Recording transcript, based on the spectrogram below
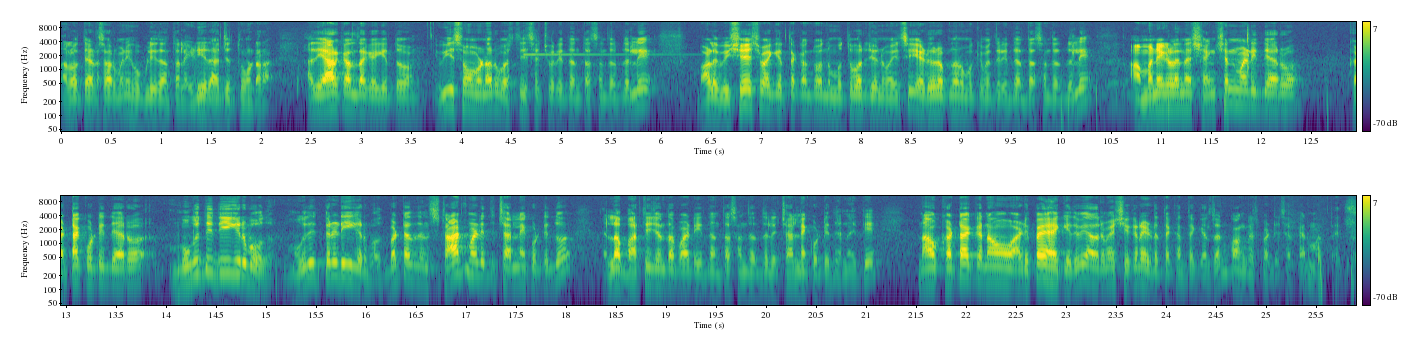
ನಲವತ್ತೆರಡು ಸಾವಿರ ಮನೆ ಹುಬ್ಳಿದಂತಲ್ಲ ಇಡೀ ರಾಜ್ಯದ ತೊಗೊಂಡಾರ. ಅದು ಯಾರ ಕಾಲದಾಗಿತ್ತು ವಿ. ಸೋಮಣ್ಣವರು ವಸತಿ ಸಚಿವರಿದ್ದಂಥ ಸಂದರ್ಭದಲ್ಲಿ ಭಾಳ ವಿಶೇಷವಾಗಿರ್ತಕ್ಕಂಥ ಒಂದು ಮುತುವರ್ಜಿಯನ್ನು ವಹಿಸಿ ಯಡಿಯೂರಪ್ಪನವರು ಮುಖ್ಯಮಂತ್ರಿ ಇದ್ದಂಥ ಸಂದರ್ಭದಲ್ಲಿ ಆ ಮನೆಗಳನ್ನು ಶ್ಯಾಂಕ್ಷನ್ ಮಾಡಿದ್ದ್ಯಾರು ಕಟ್ಟ ಕೊಟ್ಟಿದ್ದ್ಯಾರು ಮುಗಿದಿದ್ದು ಈಗಿರ್ಬೋದು, ಮುಗಿದಿದ್ದ ಪೀರಿಯಡ್ ಈಗಿರ್ಬೋದು. ಬಟ್ ಅದನ್ನು ಸ್ಟಾರ್ಟ್ ಮಾಡಿದ್ದು ಚಾಲನೆ ಕೊಟ್ಟಿದ್ದು, ಎಲ್ಲ ಭಾರತೀಯ ಜನತಾ ಪಾರ್ಟಿ ಇದ್ದಂಥ ಸಂದರ್ಭದಲ್ಲಿ ಚಾಲನೆ ಕೊಟ್ಟಿದ್ದೇನೈತಿ ನಾವು ಕಟ್ಟಕ್ಕೆ ನಾವು ಅಡಿಪಾಯ ಹಾಕಿದ್ವಿ ಅದರ ಮೇಲೆ ಶಿಖರ ಇಡತಕ್ಕಂಥ ಕೆಲಸ ಕಾಂಗ್ರೆಸ್ ಪಾರ್ಟಿ ಸರ್ಕಾರ ಮಾಡ್ತಾಯಿತ್ತು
